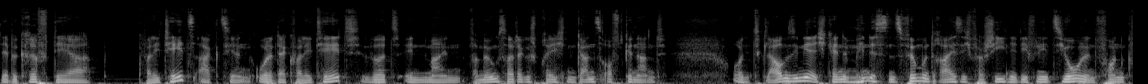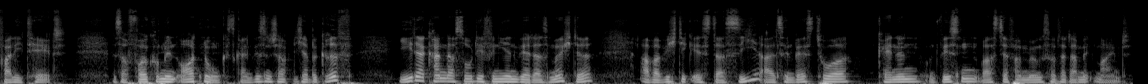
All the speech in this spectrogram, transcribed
der Begriff der Qualitätsaktien oder der Qualität wird in meinen Vermögenshaltergesprächen ganz oft genannt. Und glauben Sie mir, ich kenne mindestens 35 verschiedene Definitionen von Qualität. Ist auch vollkommen in Ordnung, ist kein wissenschaftlicher Begriff. Jeder kann das so definieren, wie er das möchte. Aber wichtig ist, dass Sie als Investor kennen und wissen, was der Vermögenshalter damit meint.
